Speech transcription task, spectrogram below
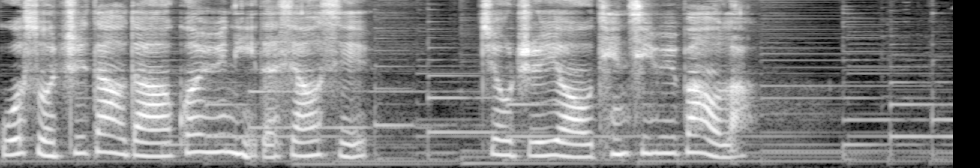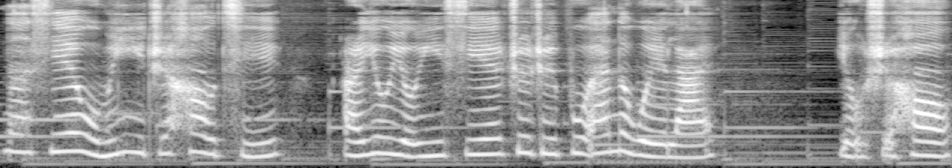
我所知道的关于你的消息。就只有天气预报了。那些我们一直好奇而又有一些惴惴不安的未来，有时候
